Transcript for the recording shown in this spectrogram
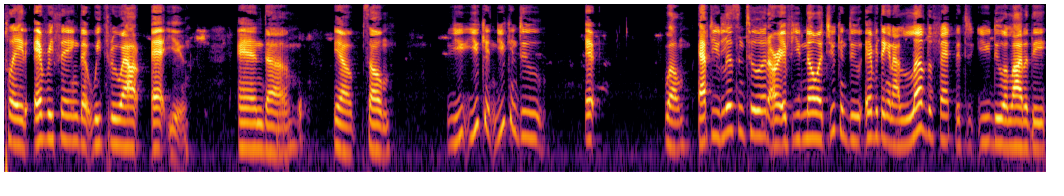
played everything that we threw out at you, and uh, you know, so you you can you can do it. Well, after you listen to it, or if you know it, you can do everything. And I love the fact that you do a lot of the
